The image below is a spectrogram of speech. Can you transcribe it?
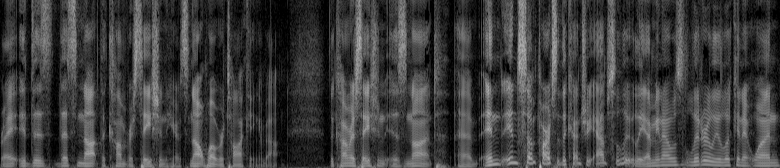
right it does that's not the conversation here it's not what we're talking about the conversation is not uh, and in some parts of the country absolutely i mean i was literally looking at one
